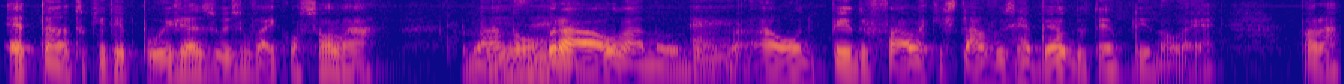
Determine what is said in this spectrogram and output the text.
é tanto que depois Jesus o vai consolar. Lá pois no é. umbral, lá no, é. onde Pedro fala que estavam os rebeldes do tempo de Noé, para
